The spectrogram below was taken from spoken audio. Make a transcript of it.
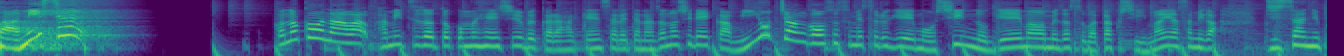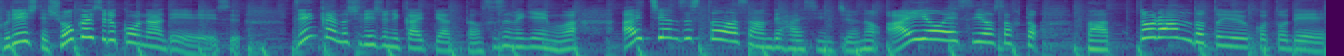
ファミセこのコーナーはファミツドットコム編集部から派遣された謎の司令官みおちゃんがおすすめするゲームを真のゲーマーを目指す私今井あさみが実際にプレイして紹介するコーナーです。前回の指令書に書いてあったおすすめゲームは iTunes ストアさんで配信中の iOS 用ソフトバッドランドということで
